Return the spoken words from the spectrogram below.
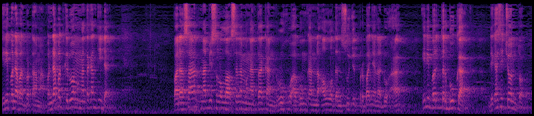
Ini pendapat pertama. Pendapat kedua mengatakan tidak. Pada saat Nabi SAW mengatakan ruku agungkanlah Allah dan sujud berbanyaklah doa, ini baru terbuka. Dikasih contoh.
